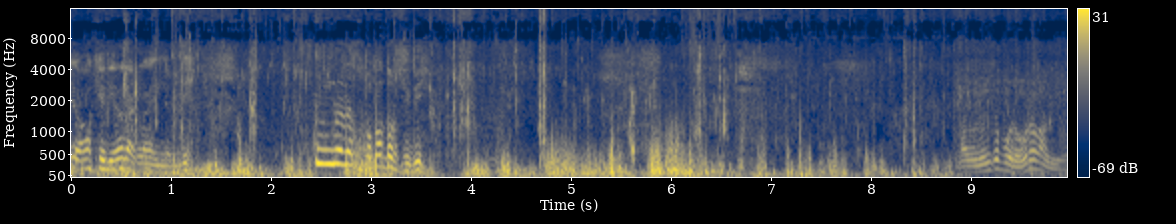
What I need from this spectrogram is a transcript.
যে আমার খেরিয়ে রাখলা আইলাম দি। কোন কথা ধরছি দি। তো বড় বড় মাগুর।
